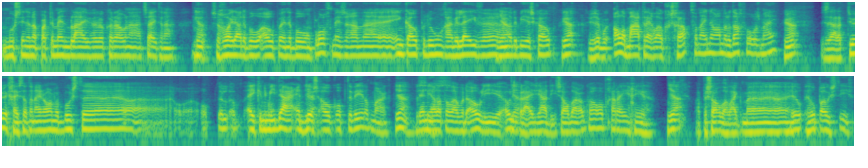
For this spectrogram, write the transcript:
Moesten in een appartement blijven door corona, et cetera. Ja. Ze gooien daar de boel open en de boel ontploft. Mensen gaan eh, inkopen doen, gaan weer leven, gaan Ja. naar de bioscoop. Ja. Dus ze hebben alle maatregelen ook geschrapt van de een of andere dag volgens mij. Ja. Dus ja, natuurlijk geeft dat een enorme boost de, economie daar en dus Ja. ook op de wereldmarkt. Ja, Danny had het al over de olie, olieprijs. Ja. die zal daar ook wel op gaan reageren. Ja, Maar per saldo lijkt me eh, heel, heel positief.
